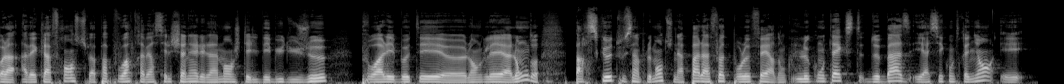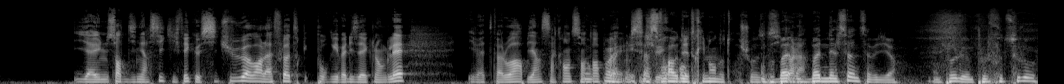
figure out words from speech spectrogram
voilà, avec la France, tu vas pas pouvoir traverser le Channel et la Manche dès le début du jeu pour aller botter euh, l'anglais à Londres parce que tout simplement tu n'as pas la flotte pour le faire. Donc le contexte de base est assez contraignant et il y a une sorte d'inertie qui fait que si tu veux avoir la flotte pour rivaliser avec l'anglais, il va te falloir bien 50, 100 ans pour ouais, la et ça se fera au détriment d'autres choses. On aussi. voilà. Nelson, ça veut dire. On peut le, on peut le foutre sous l'eau.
